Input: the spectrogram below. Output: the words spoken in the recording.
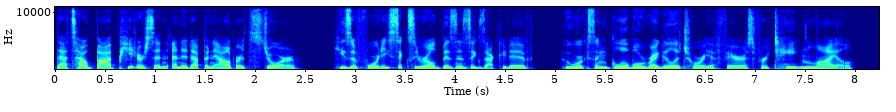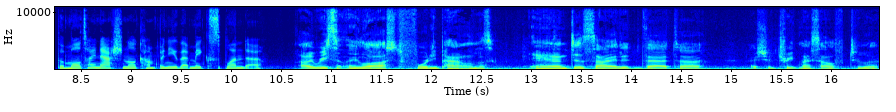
That's how Bob Peterson ended up in Albert's store. He's a 46 year old business executive who works in global regulatory affairs for Tate and Lyle, the multinational company that makes Splenda. I recently lost 40 pounds and decided that uh, I should treat myself to a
